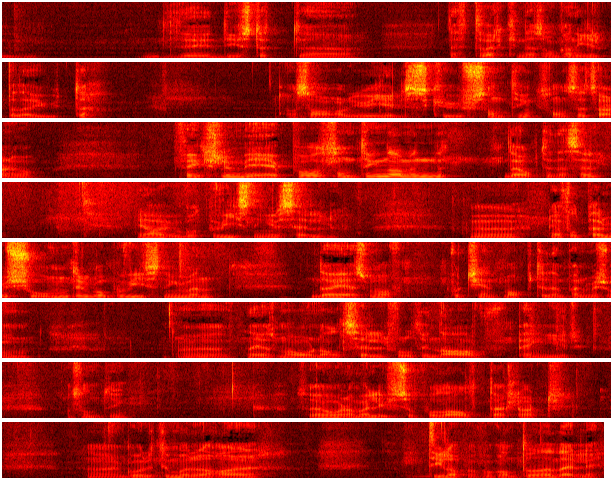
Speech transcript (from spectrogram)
De, de støttenettverkene som kan hjelpe deg ute. Og så har du jo gjeldskurs, sånne ting. Sånn sett så er det jo fengselet med på sånne ting, da, men det er opp til deg selv. Jeg har jo gått på visninger selv. Eh, Jeg har fått permisjonen til å gå på visning, men det er jeg som har fortjent meg opp til den permisjonen. Eh, Det er jeg som har ordna alt selv i forhold til Nav, penger og sånne ting. Så jeg har ordna meg livsopphold og alt, det er klart. Jeg går ut i morgen og har ti lapper på konto, det er deilig.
